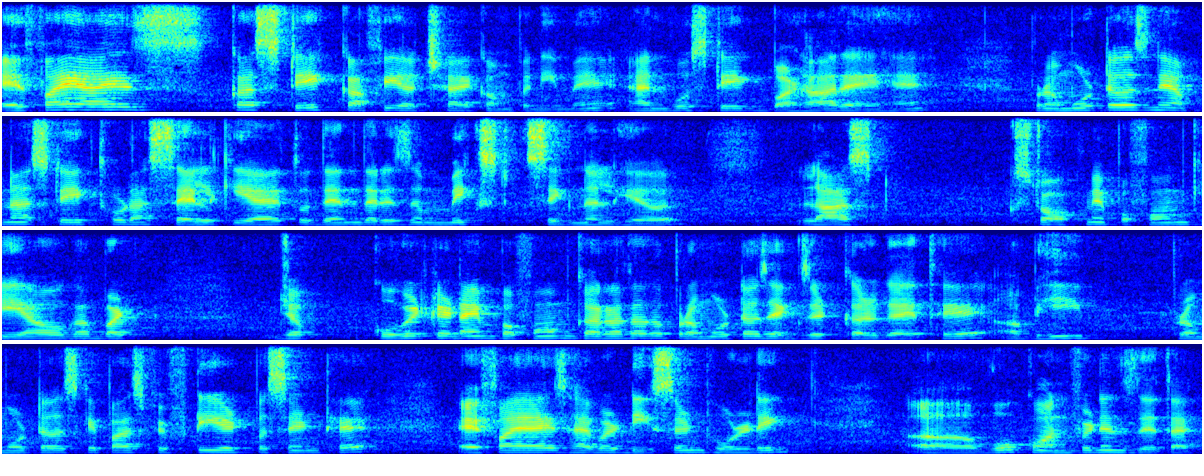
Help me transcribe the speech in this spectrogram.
एफ़ आई आईज़ का स्टेक काफ़ी अच्छा है कंपनी में एंड वो स्टेक बढ़ा रहे हैं। प्रमोटर्स ने अपना स्टेक थोड़ा सेल किया है तो then there is a mixed signal here last stock ने परफॉर्म किया होगा बट जब कोविड के टाइम परफॉर्म कर रहा था तो प्रमोटर्स एग्जिट कर गए थे. अभी प्रमोटर्स के पास 58 परसेंट है. F I Is have a decent holding वो कॉन्फिडेंस देता है।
